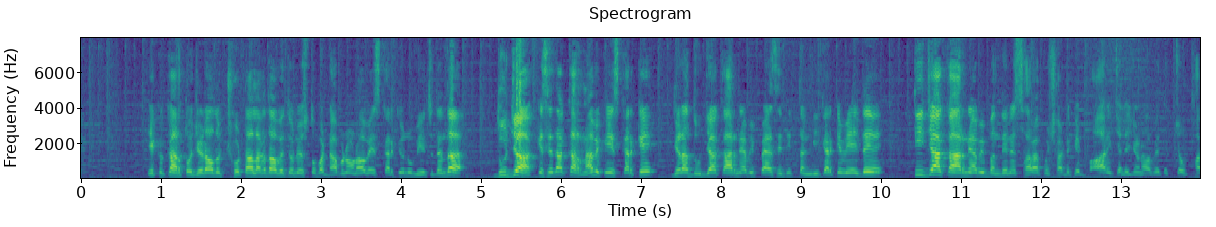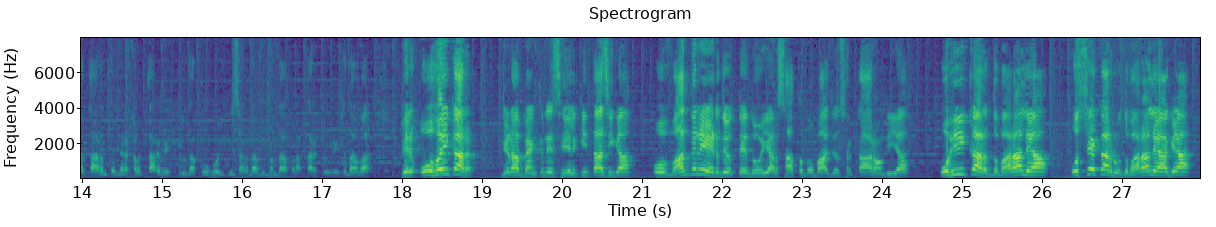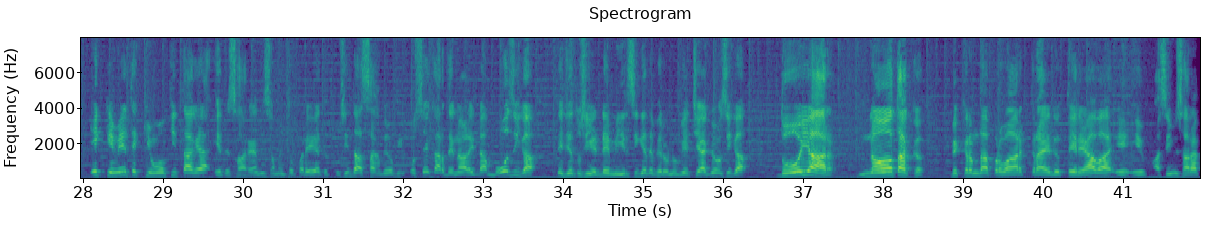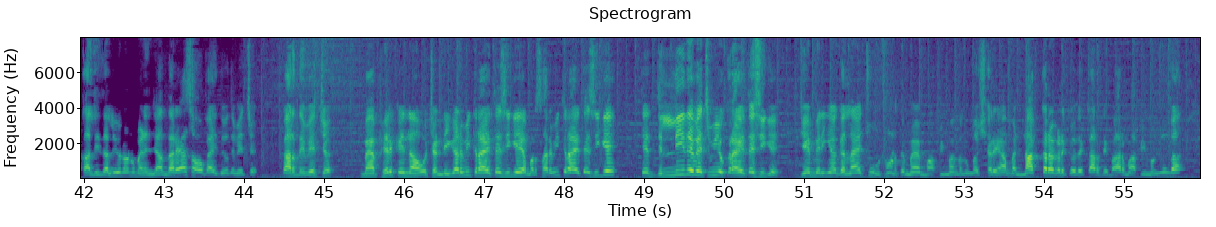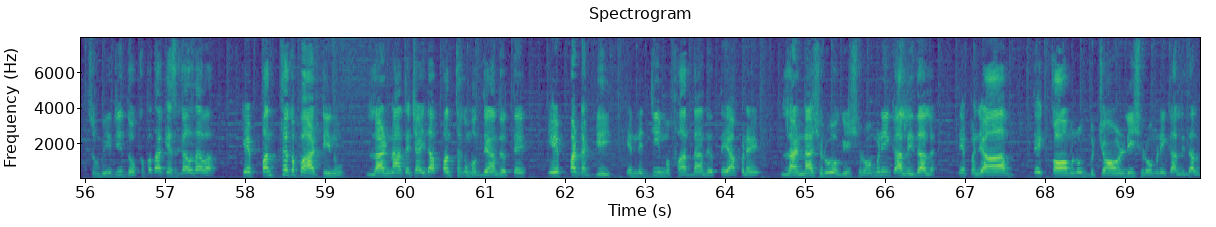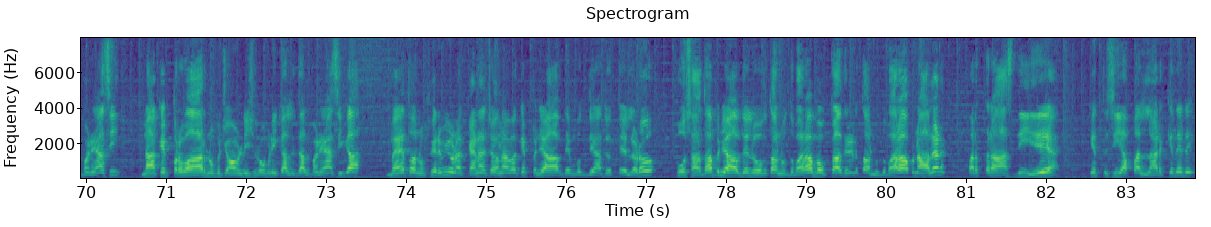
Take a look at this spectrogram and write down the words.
ਇੱਕ ਘਰ ਤੋਂ ਜਿਹੜਾ ਉਹਨੂੰ ਛੋਟਾ ਲੱਗਦਾ ਹੋਵੇ ਤੇ ਉਹਨੇ ਉਸ ਤੋਂ ਵੱਡਾ ਬਣਾਉਣਾ ਹੋਵੇ, ਇਸ ਕਰਕੇ ਉਹਨੂੰ ਵੇਚ ਦਿੰਦਾ। ਦੂਜਾ, ਕਿਸੇ ਦਾ ਘਰ ਨਾ ਵਿਕੇ ਇਸ ਕਰਕੇ, ਜਿਹੜਾ ਦੂਜਾ ਕਾਰਨ ਆ ਵੀ ਪੈਸੇ ਦੀ ਤੰਗੀ ਕਰਕੇ ਵੇਚਦੇ। ਤੀਜਾ ਕਾਰਨ ਆ ਵੀ ਬੰਦੇ ਨੇ ਸਾਰਾ ਕੁਝ ਛੱਡ ਕੇ ਬਾਹਰ ਹੀ ਚਲੇ ਜਾਣਾ ਹੋਵੇ ਤੇ ਚੌਥਾ ਕਾਰਨ ਤੇ ਮੇਰੇ ਖਿਆਲ ਘਰ ਵੇਚਣ ਦਾ ਕੋਈ ਹੋ ਹੀ ਨਹੀਂ ਸਕਦਾ ਵੀ ਬੰਦਾ ਆਪਣਾ ਘਰ ਕਿਉਂ ਵੇਚਦਾ ਵਾ। ਫਿਰ ਉਹੋ ਹੀ ਘਰ ਜਿਹੜਾ ਬੈਂਕ ਨੇ ਸੇਲ ਕੀਤਾ ਸੀਗਾ, ਉਹ ਵੱਧ ਰੇਟ ਦੇ ਉੱਤੇ 2007 ਤੋਂ ਬਾਅਦ ਜੋ ਸਰਕਾਰ ਆਉਂਦੀ ਆ, ਉਹੀ ਘਰ ਦੁਬਾਰਾ ਲਿਆ, ਉਸੇ ਘਰ ਨੂੰ ਦੁਬਾਰਾ ਲਿਆ ਗਿਆ। ਇਹ ਕਿਵੇਂ ਤੇ ਕਿਉਂ ਕੀਤਾ ਗਿਆ, ਇਹ ਤੇ ਸਾਰਿਆਂ ਦੀ ਸਮਝ ਤੋਂ ਪਰੇ ਹੈ ਤੇ ਤੁਸੀਂ ਦੱਸ ਸਕਦੇ ਹੋ ਵੀ ਉਸੇ ਘਰ ਦੇ ਨਾਲ ਐਡਾ ਮੋਹ ਸੀਗਾ ਤੇ ਜੇ ਤੁਸੀਂ ਐਡੇ ਅਮੀਰ ਸੀਗੇ ਤੇ ਫਿਰ ਉਹਨੂੰ ਵੇਚਿਆ ਕਿਉਂ ਸੀਗਾ? 2009 ਤੱਕ ਵਿਕਰਮ ਦਾ ਪਰਿਵਾਰ ਕਿਰਾਏ ਦੇ ਉੱਤੇ ਰਿਹਾ ਵਾ, ਇਹ ਇਹ ਅਸੀਂ ਵੀ ਸਾਰਾ ਅਕਾਲੀ ਦਲ ਹੀ ਉਹਨਾਂ ਨੂੰ ਮਿਲਣ ਜਾਂਦਾ ਰਿਹਾ 100 ਗਜ ਦੇ ਉਹਦੇ ਵਿੱਚ, ਘਰ ਦੇ ਵਿੱਚ। ਮੈਂ ਫਿਰ ਕਹਿੰਦਾ, ਉਹ ਚੰਡੀਗੜ੍ਹ ਵੀ ਕਿਰਾਏ ਤੇ ਸੀਗੇ, ਅੰਮ੍ਰਿਤਸਰ ਵੀ ਕਿਰਾਏ ਤੇ ਸੀਗੇ ਤੇ ਦਿੱਲੀ ਦੇ ਵਿੱਚ ਵੀ ਉਹ ਕਿਰਾਏ ਤੇ ਸੀਗੇ। ਜੇ ਮੇਰੀਆਂ ਗੱਲਾਂ ਇਹ ਝੂਠ ਹੋਣ ਤੇ ਮੈਂ ਮਾਫੀ ਮੰਗ ਲੂੰਗਾ, ਸ਼ਰੇਆਮ ਮੈਂ ਨੱਕ ਰਗੜ ਕੇ ਉਹਦੇ ਘਰ ਦੇ ਬਾਹਰ ਮਾਫੀ ਮੰਗੂੰਗਾ। ਸੁਖਬੀਰ ਜੀ, ਦੁੱਖ ਪਤਾ ਕਿਸ ਗੱਲ ਦਾ ਵਾ? ਕਿ ਪੰਥਕ ਪਾਰਟੀ ਨੂੰ ਲੜਨਾ ਤੇ ਚਾਹੀਦਾ ਪੰਥਕ ਮੁੱਦਿਆਂ ਦੇ ਉੱਤੇ, ਇਹ ਭਟਕ ਗਈ, ਇਹ ਨਿੱਜੀ ਮਫਾਦਾਂ ਦੇ ਉੱਤੇ ਆਪਣੇ ਲੜਨਾ ਸ਼ੁਰੂ ਹੋ ਗਈ। ਸ਼੍ਰੋਮਣੀ ਅਕਾਲੀ ਦਲ ਤੇ ਪੰਜਾਬ ਤੇ ਕੌਮ ਨੂੰ ਬਚਾਉਣ ਲਈ ਸ਼੍ਰੋਮਣੀ ਅਕਾਲੀ ਦਲ ਬਣਿਆ ਸੀ, ਨਾ ਕਿ ਪਰਿਵਾਰ ਨੂੰ ਬਚਾਉਣ ਲਈ ਸ਼੍ਰੋਮਣੀ ਅਕਾਲੀ ਦਲ ਬਣਿਆ ਸੀਗਾ। ਮੈਂ ਤੁਹਾਨੂੰ ਫਿਰ ਵੀ ਹੁਣ ਕਹਿਣਾ ਚਾਹੁੰਦਾ ਵਾਂ ਕਿ ਪੰਜਾਬ ਦੇ ਮੁੱਦਿਆਂ ਦੇ ਉੱਤੇ ਲੜੋ। ਹੋ ਸਕਦਾ ਪੰਜਾਬ ਦੇ ਲੋਕ ਤੁਹਾਨੂੰ ਦੁਬਾਰਾ ਮੌਕਾ ਦੇਣ, ਤੁਹਾਨੂੰ ਦੁਬਾਰਾ ਅਪਣਾ ਲੈਣ, ਪਰ ਤਰਾਸਦੀ ਇਹ ਹੈ ਕਿ ਤੁਸੀਂ ਆਪਾਂ ਲੜ ਕੇ ਦੇ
